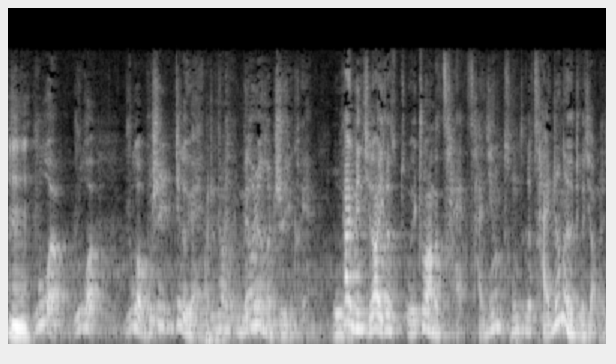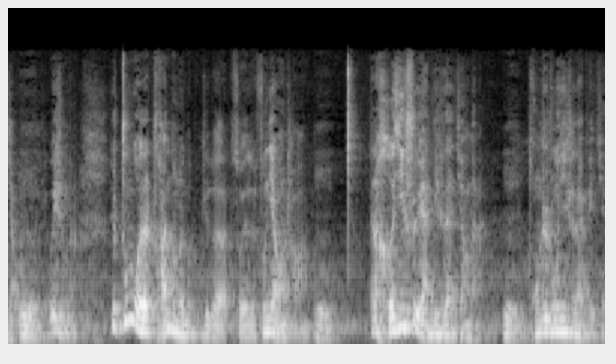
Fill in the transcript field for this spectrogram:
嗯如果如果如果不是这个原因的话，这个地方没有任何秩序可言。它里面提到一个为重要的财财经，从这个财政的这个角度讲这个问题，为什么呢？就中国的传统的这个所谓的封建王朝啊，嗯它的核心税源地是在江南，嗯统治中心是在北京。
